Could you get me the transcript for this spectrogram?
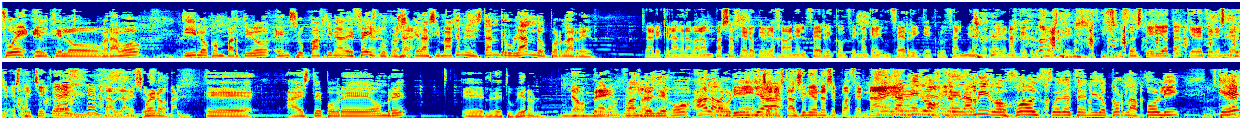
fue el que lo grabó y lo compartió en su página de Facebook. Claro, o, o sea- que las imágenes están rulando por la red. Claro, y que la grabara un pasajero que viajaba en el ferry confirma que hay un ferry que cruza el mismo río, ¿no? Que cruzó este, que cruzó este idiota, quiero decir, este, este chico en tabla de surf. Bueno, Vale. eh, a este pobre hombre eh, le detuvieron. No, hombre. Pero, Cuando claro. llegó a la ¿Por qué? O sea, en orilla, Estados Unidos no se puede hacer nada. el ¿eh? amigo, el amigo Holt fue detenido por la poli, que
